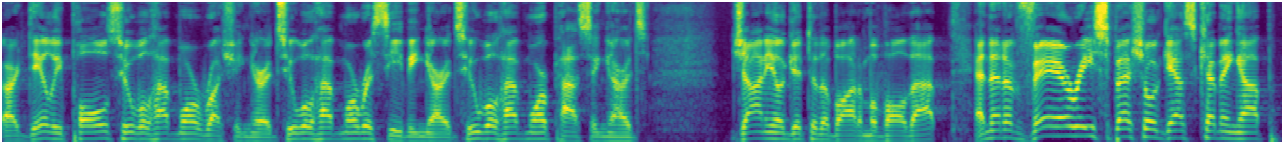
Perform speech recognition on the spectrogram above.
our daily polls. Who will have more rushing yards? Who will have more receiving yards? Who will have more passing yards? Johnny will get to the bottom of all that. And then a very special guest coming up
